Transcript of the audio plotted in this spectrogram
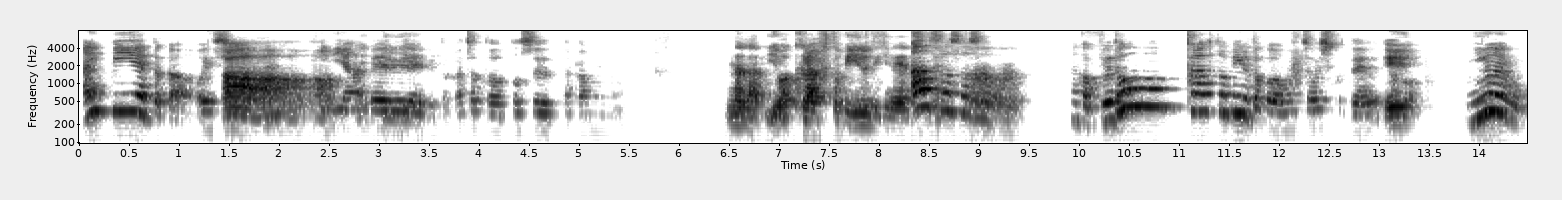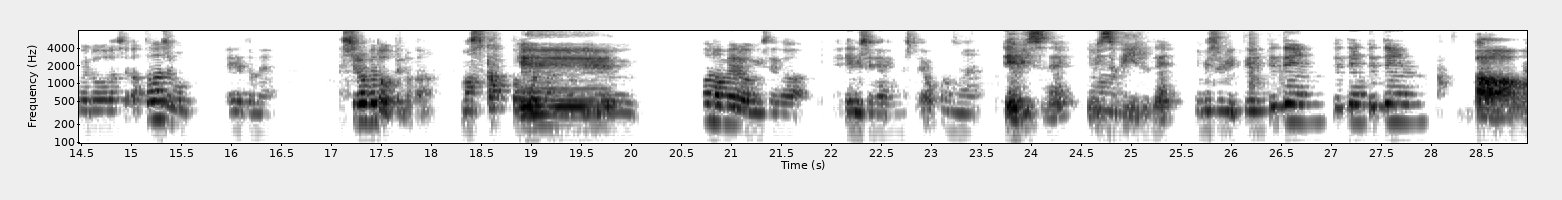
IPA とか美味しいよね。あーあディアンペールエールとか、ちょっと度数高めの。なんか、要はクラフトビール的なやつ、ね。あそうそうそうんんなんか、ブドウのクラフトビールとかはめっちゃ美味しくて。えなんか匂いもブドウだし、後味も、えっ、ー、とね、白ブドウっていうのかな。マスカットっぽい感じへを飲めるお店が、恵比寿にありましたよ、この前。エビスね。エビスビールね。恵比寿ビール、てんててん、ててんててん。ああ、ああ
